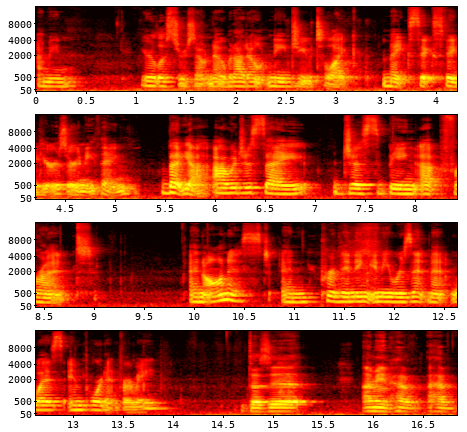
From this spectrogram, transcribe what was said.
I mean, your listeners don't know, but I don't need you to like make six figures or anything. But yeah, I would just say just being upfront and honest and preventing any resentment was important for me. Does it I mean have have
